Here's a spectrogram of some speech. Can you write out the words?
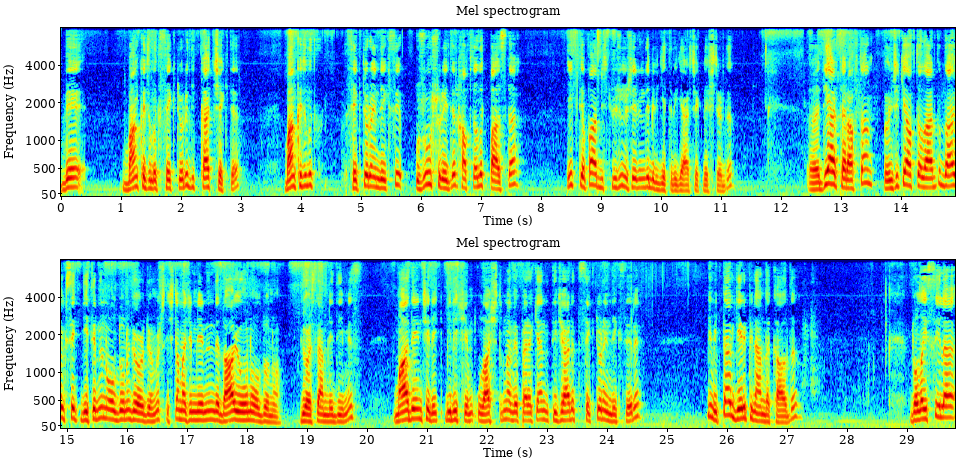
ve bankacılık sektörü dikkat çekti. Bankacılık sektör endeksi uzun süredir haftalık bazda ilk defa BIST 100'ün üzerinde bir getiri gerçekleştirdi. Ee, diğer taraftan önceki haftalarda daha yüksek getirinin olduğunu gördüğümüz, işlem hacimlerinin de daha yoğun olduğunu gözlemlediğimiz madencilik, bilişim, ulaştırma ve perakende ticaret sektör endeksleri bir miktar geri planda kaldı. Dolayısıyla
